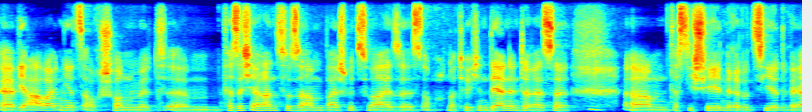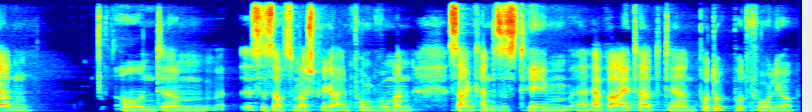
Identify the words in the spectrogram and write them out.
Äh, wir arbeiten jetzt auch schon mit ähm, Versicherern zusammen, beispielsweise ist auch natürlich in deren Interesse, mhm. dass die Schäden reduziert werden. Und ähm, es ist auch zum Beispiel ein Punkt, wo man sagen kann, das System äh, erweitert deren Produktportfolio,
